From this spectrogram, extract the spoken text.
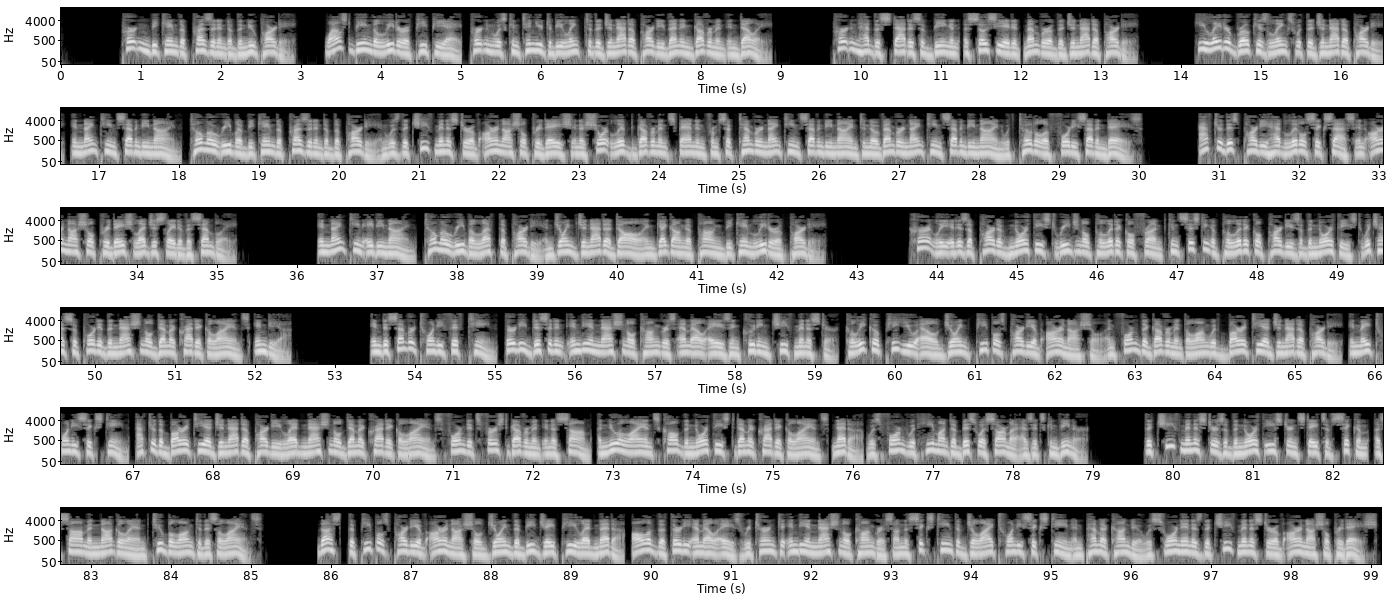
Pertin became the president of the new party. Whilst being the leader of PPA, Pertin was continued to be linked to the Janata Party then in government in Delhi. Pertin had the status of being an associated member of the Janata Party. He later broke his links with the Janata Party. In 1979, Tomo Riba became the president of the party and was the chief minister of Arunachal Pradesh in a short lived government span from September 1979 to November 1979 with total of 47 days. After this party had little success in Arunachal Pradesh Legislative Assembly. In 1989, Tomo Riba left the party and joined Janata Dal and Gegong Apang became leader of party. Currently it is a part of Northeast Regional Political Front consisting of political parties of the Northeast which has supported the National Democratic Alliance India. In December 2015, 30 dissident Indian National Congress MLAs including Chief Minister, Kalikho Pul joined People's Party of Arunachal and formed the government along with Bharatiya Janata Party. In May 2016, after the Bharatiya Janata Party led National Democratic Alliance formed its first government in Assam, a new alliance called the Northeast Democratic Alliance was formed with Himanta Biswa Sarma as its convener. The chief ministers of the northeastern states of Sikkim, Assam and Nagaland too belong to this alliance. Thus, the People's Party of Arunachal joined the BJP-led NEDA. All of the 30 MLAs returned to Indian National Congress on 16 July 2016 and Pema Khandu was sworn in as the Chief Minister of Arunachal Pradesh.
